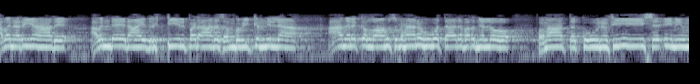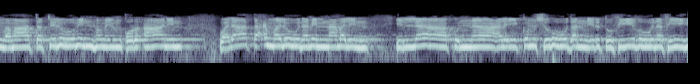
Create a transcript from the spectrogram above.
അവനറിയാതെ അവന്റേതായ ദൃഷ്ടിയിൽപ്പെടാതെ സംഭവിക്കുന്നില്ല ആ നിലക്ക് അള്ളാഹു സുബാനഹൂവത്താല പറഞ്ഞല്ലോ وما تكون في شأن وما تتلو منه من قرآن ولا تعملون من عمل إلا كنا عليكم شهودا إذ تفيضون فيه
